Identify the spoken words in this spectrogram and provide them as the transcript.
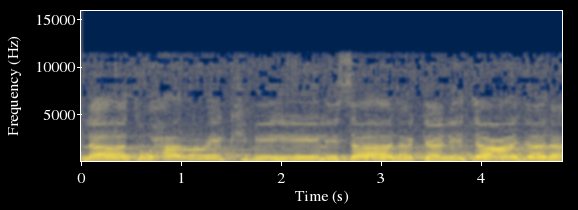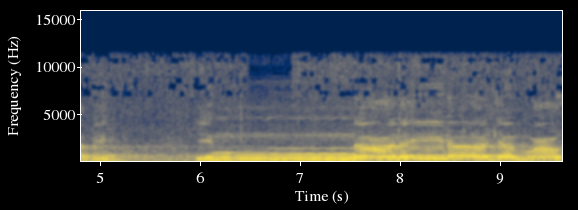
لا تحرك به لسانك لتعجل به. إن علينا جمعه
